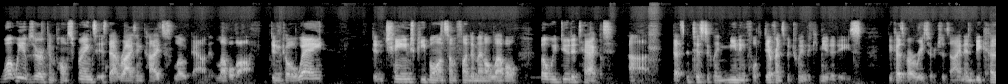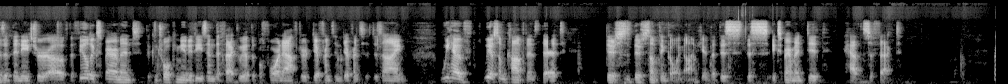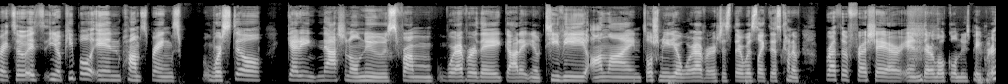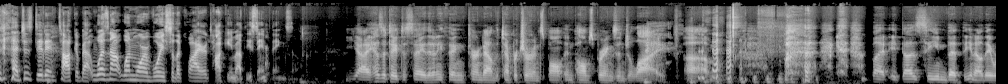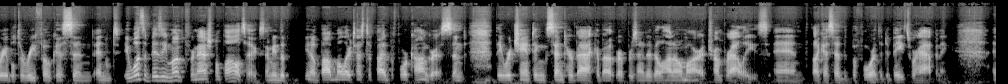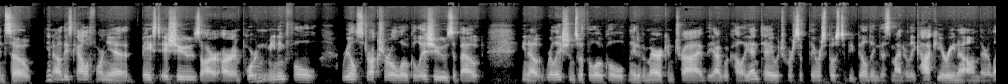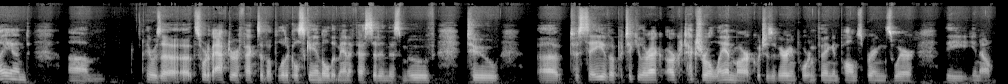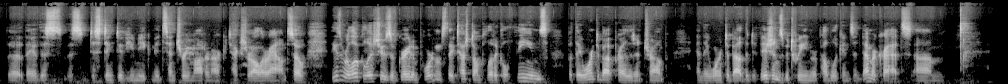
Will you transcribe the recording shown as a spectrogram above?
What we observed in Palm Springs is that rising tide slowed down. It leveled off. Didn't go away, didn't change people on some fundamental level, but we do detect uh, that statistically meaningful difference between the communities because of our research design and because of the nature of the field experiment, the control communities, and the fact that we have the before and after difference in differences design, we have we have some confidence that there's there's something going on here that this this experiment did have this effect. Right. So it's you know people in Palm Springs were still getting national news from wherever they got it, you know, TV, online, social media, wherever. It's just there was like this kind of breath of fresh air in their local newspaper mm-hmm. that just didn't talk about was not one more voice to the choir talking about these same things. Yeah, I hesitate to say that anything turned down the temperature in, in Palm Springs in July. Um, but, but, it does seem that you know they were able to refocus, and and it was a busy month for national politics. I mean, the you know Bob Mueller testified before Congress, and they were chanting "Send her back" about Representative Ilhan Omar at Trump rallies, and like I said before, the debates were happening, and so you know these California-based issues are are important, meaningful real structural local issues about you know relations with the local Native American tribe, the Agua Caliente, which were they were supposed to be building this minor league hockey arena on their land. Um, there was a, a, sort of after effects of a political scandal that manifested in this move to uh, to save a particular architectural landmark, which is a very important thing in Palm Springs, where the you know the, they have this this distinctive unique mid-century modern architecture all around. So these were local issues of great importance. They touched on political themes but they weren't about president trump and they weren't about the divisions between republicans and democrats. Um,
